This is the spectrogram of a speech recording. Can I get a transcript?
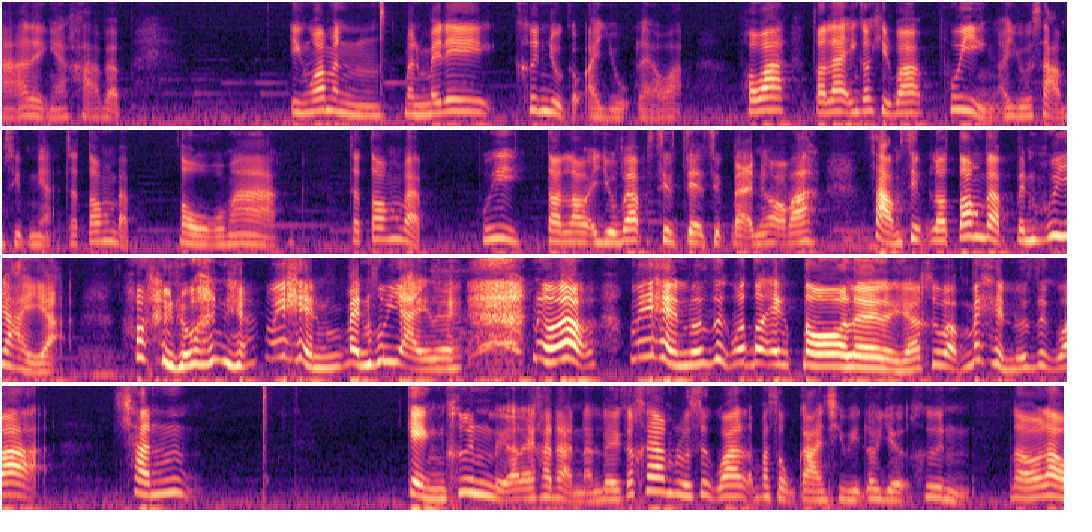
นะอะไรเงี้ยค่ะ แบบ อิงว่ามันมันไม่ได้ขึ้นอยู่กับอายุแล้วอะเพราะว่าตอนแรกอิงก็คิดว่าผู้หญิงอายุ 30เนี่ยจะต้องแบบโตมาก จะต้องแบบอุ้ยตอนเราอายุแบบ 17 18นึกออกปะ30 เราต้องแบบเป็นผู้ใหญ่อะพอถึงทุกวันเนี้ยไม่เห็นเป็นผู้ใหญ่เลยหนูแบบไม่เห็นรู้สึกว่าตัวเองโตเลยอะไรอย่างเงี้ยคือแบบไม่เห็นรู้สึกว่าฉัน เก่งขึ้นหรืออะไรขนาดนั้นเลย ก็แค่รู้สึกว่าประสบการณ์ชีวิตเราเยอะขึ้น แล้วเรา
